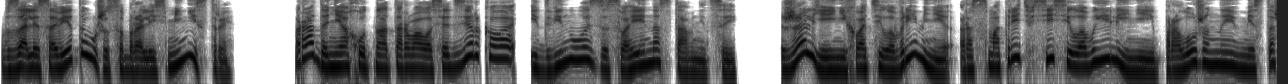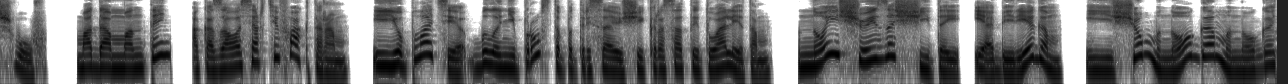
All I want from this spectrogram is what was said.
В зале совета уже собрались министры". Рада неохотно оторвалась от зеркала и двинулась за своей наставницей. Жаль, ей не хватило времени рассмотреть все силовые линии, проложенные вместо швов. Мадам Монтень оказалась артефактором, и ее платье было не просто потрясающей красоты туалетом, но еще и защитой, и оберегом, и еще много-много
